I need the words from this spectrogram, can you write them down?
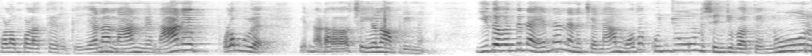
புலம்பலாத்தான் இருக்குது ஏன்னா நான் நானே புலம்புவேன். என்னடா செய்யலாம் அப்படின்னு. இதை வந்து நான் என்ன நினச்சேன்னா முத கொஞ்சோண்டு செஞ்சு பார்த்தேன். நூறு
